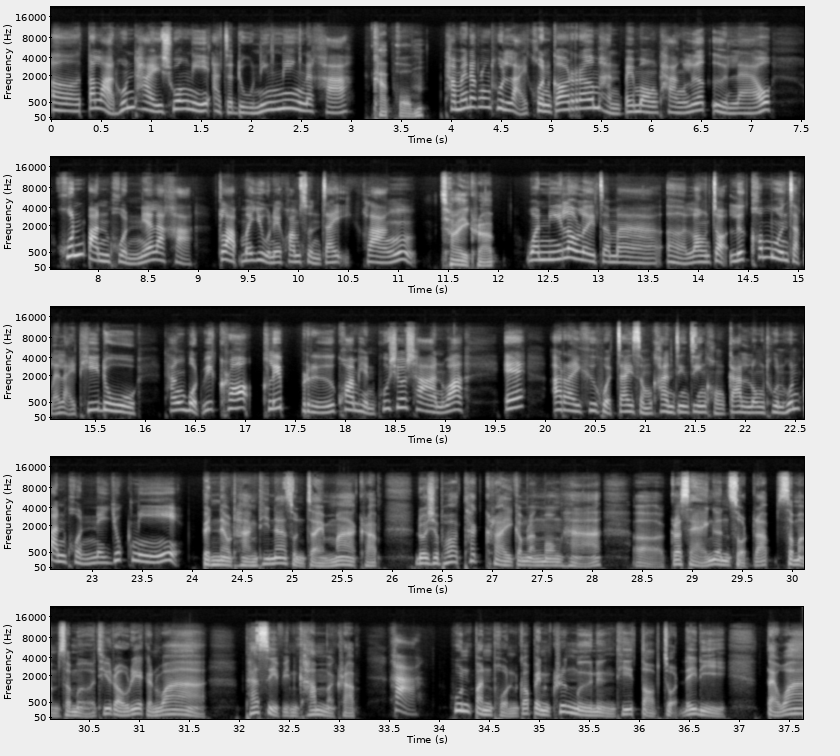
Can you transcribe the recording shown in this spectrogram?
เอ่อตลาดหุ้นไทยช่วงนี้อาจจะดูนิ่งๆนะคะครับผมทำให้นักลงทุนหลายคนก็เริ่มหันไปมองทางเลือกอื่นแล้ว หุ้นปันผลเนี่ยแหละค่ะ กลับมาอยู่ในความสนใจอีกครั้ง ใช่ครับ วันนี้เราเลยจะมาเออลองเจาะลึกข้อมูลจากหลาย ๆ ที่ดู ทั้งบทวิเคราะห์คลิป หรือความเห็นผู้เชี่ยวชาญว่า เอ๊ะ อะไรคือหัวใจสำคัญจริง ๆ ของการลงทุนหุ้นปันผลในยุคนี้ เป็นแนวทางที่น่าสนใจมากครับ โดยเฉพาะถ้าใครกำลังมองหาเอ่อกระแสเงินสดรับสม่ำเสมอที่เราเรียกกันว่า passive income อะครับ ค่ะ หุ้นปันผลก็เป็นเครื่องมือหนึ่งที่ตอบโจทย์ได้ดี แต่ว่า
